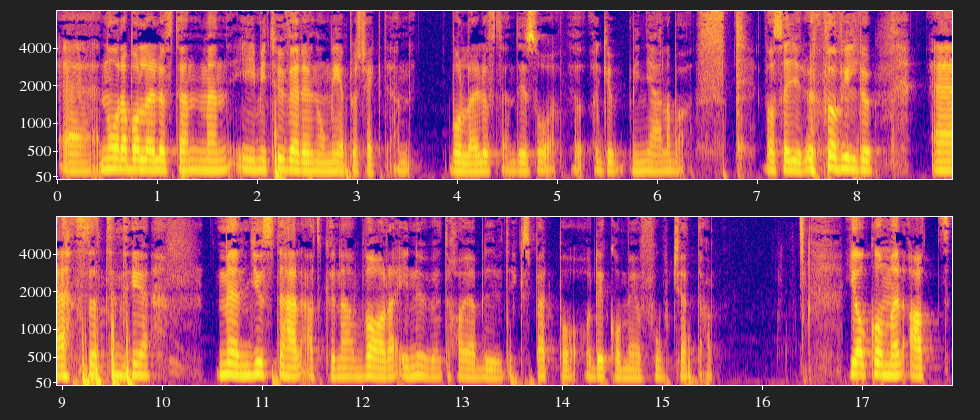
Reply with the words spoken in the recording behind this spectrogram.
eh, några bollar i luften, men i mitt huvud är det nog mer projekt än bollar i luften. Det är så, oh, gud, min hjärna bara, vad säger du, vad vill du? Eh, så att det, men just det här att kunna vara i nuet har jag blivit expert på och det kommer jag fortsätta. Jag kommer att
